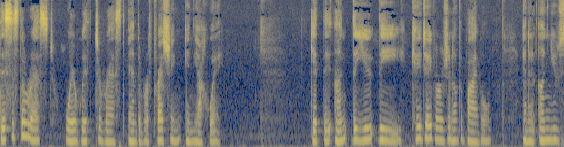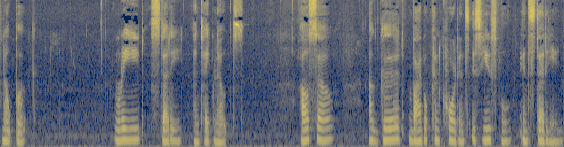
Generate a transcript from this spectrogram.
This is the rest wherewith to rest and the refreshing in Yahweh. Get the un, the the KJ version of the Bible and an unused notebook read, study, and take notes. Also, a good Bible concordance is useful in studying.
